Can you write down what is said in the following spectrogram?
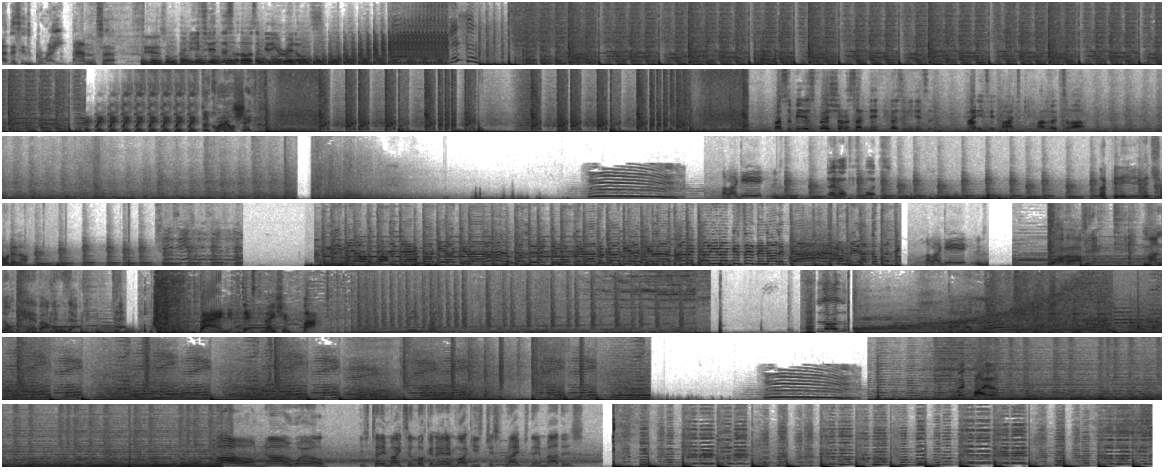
one. this is great banter. I need to hit this, otherwise I'm getting a red off. make, make, make, make, make, make, make, make the ground shake. So Pieter's first shot of sudden death, he goes and he hits it. I need to hit mine to keep my hopes alive. Hmm. I like it. Penalty spots. Look, Pieter, you're even short now. I like it. What about? Man don't care about all that. Bang! Destination fucked. Weak foot. Fire. Oh no, well, his teammates are looking at him like he's just raped their mothers.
